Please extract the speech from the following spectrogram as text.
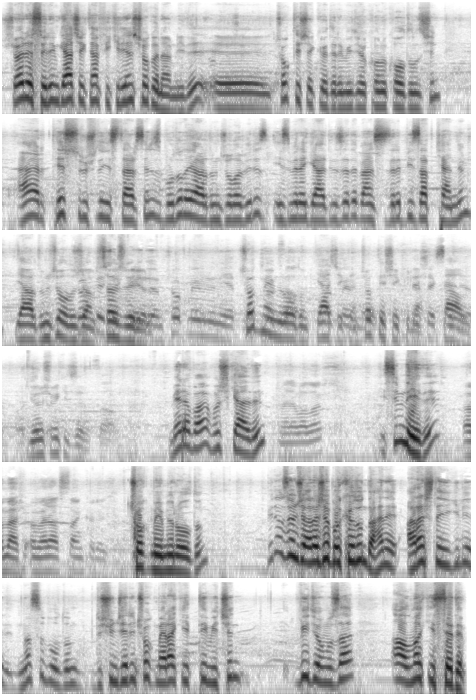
Şöyle söyleyeyim gerçekten fikirleriniz çok önemliydi. Ee, çok teşekkür ederim video konuk olduğunuz için. Eğer test sürüşü de isterseniz burada da yardımcı olabiliriz. İzmir'e geldiğinizde de ben sizlere bizzat kendim yardımcı olacağım. Çok Söz veriyorum. ediyorum. Çok memnuniyetle. Çok memnun sağ olun. oldum gerçekten. memnun Çok, teşekkürler. Teşekkür Sağ olun. ediyorum. Görüşmek üzere. Merhaba, hoş geldin. Merhabalar. İsim neydi? Ömer, Ömer Aslan Karacı. Çok memnun oldum. Biraz önce araca bakıyordun da hani araçla ilgili nasıl buldun? Düşünceni çok merak ettiğim için videomuza almak istedim.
